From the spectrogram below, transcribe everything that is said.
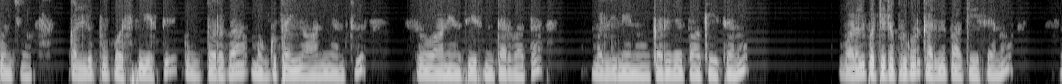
కొంచెం కల్లుప్పు పసుపు వేస్తే కొంచెం త్వరగా మగ్గుతాయి ఆనియన్స్. సో ఆనియన్స్ వేసిన తర్వాత మళ్ళీ నేను కరివేపాకు వేసాను. వడలు పట్టేటప్పుడు కూడా కరివేపాకు వేసాను. సో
